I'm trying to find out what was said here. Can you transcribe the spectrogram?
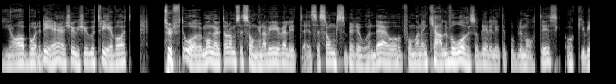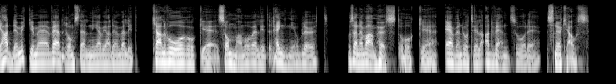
Ja, både det. 2023 var ett tufft år. Många av de säsongerna, vi är väldigt eh, säsongsberoende och får man en kall vår så blir det lite problematiskt. Och vi hade mycket med väderomställningar. Vi hade en väldigt kall vår och eh, sommaren var väldigt regnig och blöt. Och sen en varm höst och eh, även då till advent så var det snökaos.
